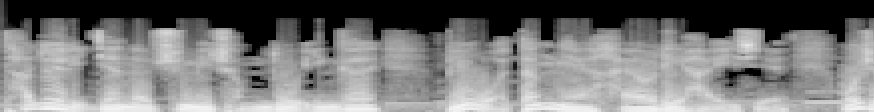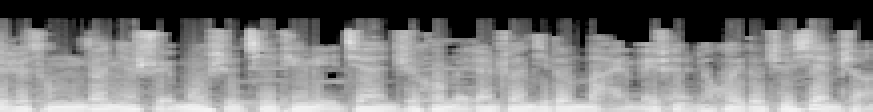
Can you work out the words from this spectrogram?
他对李健的痴迷程度应该比我当年还要厉害一些。我只是从当年水木时期听李健之后，每张专辑都买，每场演唱会都去现场，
